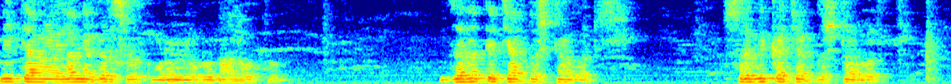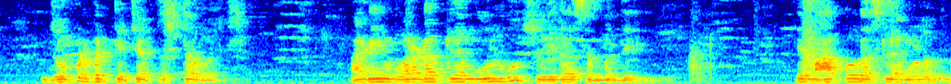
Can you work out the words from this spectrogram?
मी त्यावेळेला नगरसेवक म्हणून निवडून आलो होतो. जनतेच्या प्रश्नावर श्रमिकाच्या प्रश्नावर झोपडपट्ट्याच्या प्रश्नावर आणि वॉर्डातल्या मूलभूत सुविधासंबंधी ते महापौर असल्यामुळं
